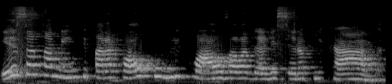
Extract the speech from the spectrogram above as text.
exatamente para qual público-alvo ela deve ser aplicada.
